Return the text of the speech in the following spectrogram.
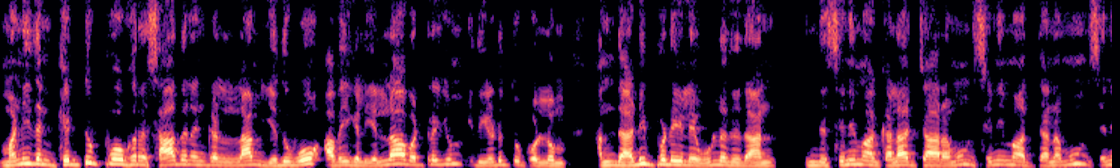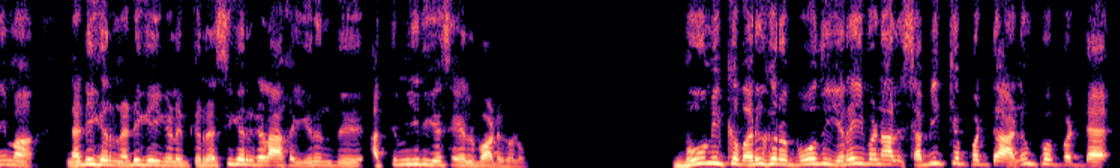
மனிதன் கெட்டு போகிற சாதனங்கள் எல்லாம் எதுவோ அவைகள் எல்லாவற்றையும் இது எடுத்துக்கொள்ளும் அந்த அடிப்படையிலே உள்ளதுதான் இந்த சினிமா கலாச்சாரமும் சினிமா தனமும் சினிமா நடிகர் நடிகைகளுக்கு ரசிகர்களாக இருந்து அத்துமீறிய செயல்பாடுகளும். பூமிக்கு வருகிற போது இறைவனால் சபிக்கப்பட்டு அனுப்பப்பட்ட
